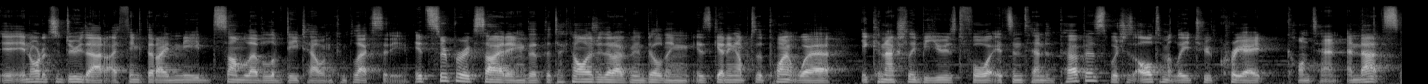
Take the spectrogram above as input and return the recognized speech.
in order to do that, I think that I need some level of detail and complexity. It's super exciting that the technology that I've been building is getting up to the point where it can actually be used for its intended purpose, which is ultimately to create content. And that's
